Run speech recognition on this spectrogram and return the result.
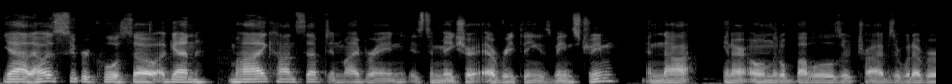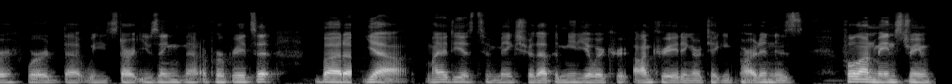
Yeah, that was super cool. So, again, my concept in my brain is to make sure everything is mainstream and not in our own little bubbles or tribes or whatever word that we start using that appropriates it but uh, yeah my idea is to make sure that the media we're cre- i'm creating or taking part in is full on mainstream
